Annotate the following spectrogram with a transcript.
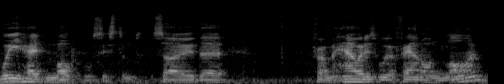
we had multiple systems. So the from how it is we were found online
